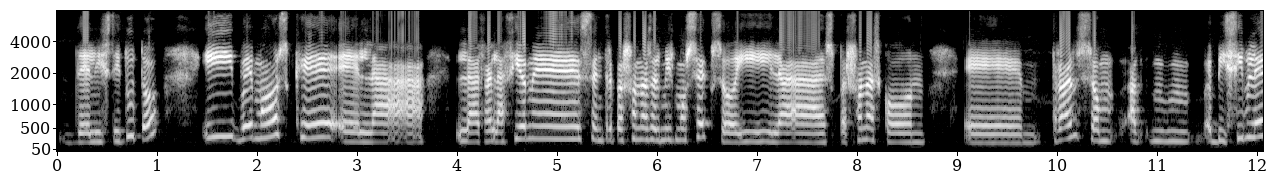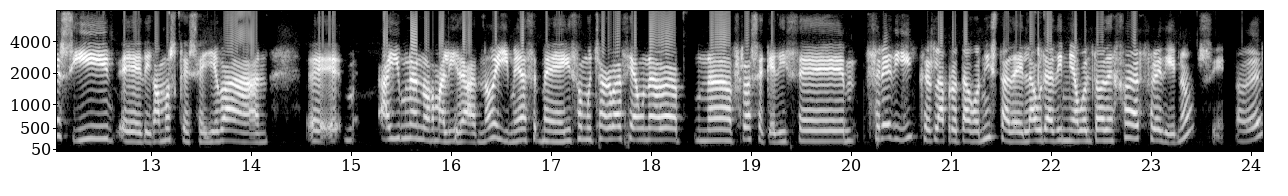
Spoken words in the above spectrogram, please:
del instituto, y vemos que eh, la, las relaciones entre personas del mismo sexo y las personas con eh, trans son ah, mm, visibles y eh, digamos que se llevan eh, hay una normalidad, ¿no? Y me, me hizo mucha gracia una, una, frase que dice Freddy, que es la protagonista de Laura Di me ha vuelto a dejar, Freddy, ¿no? Sí, a ver,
